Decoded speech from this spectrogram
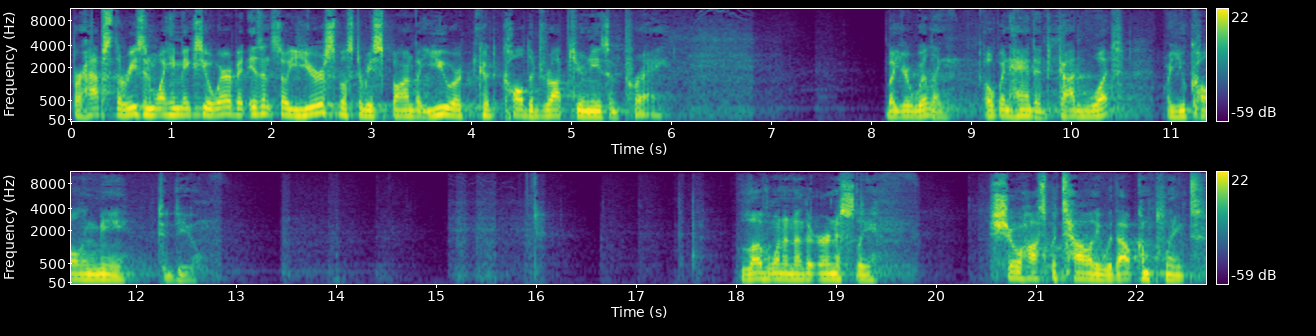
Perhaps the reason why he makes you aware of it isn't so you're supposed to respond, but you are called to drop to your knees and pray. But you're willing, open handed. God, what are you calling me to do? Love one another earnestly. Show hospitality without complaint.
